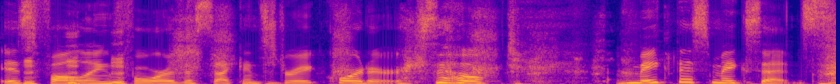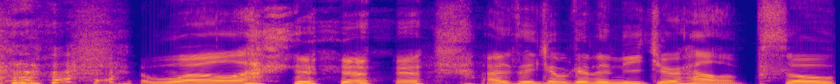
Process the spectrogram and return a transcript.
is falling for the second straight quarter. So, make this make sense. well, I think I'm going to need your help. So,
